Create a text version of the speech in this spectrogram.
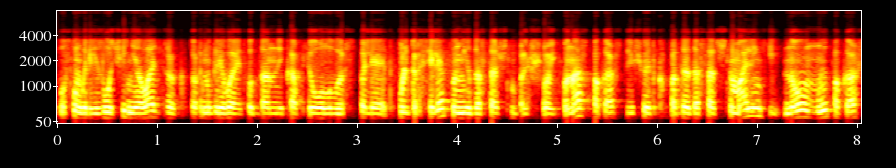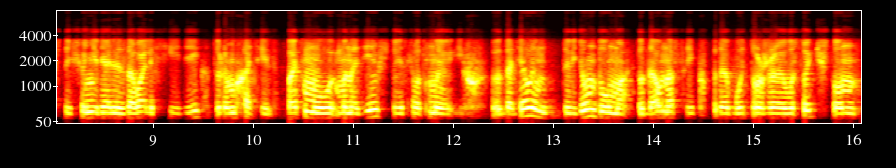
условно говоря, излучение лазера, который нагревает вот данные капли олова и распыляет. Ультрафиолет у них достаточно большой. У нас пока что еще этот КПД достаточно маленький, но мы пока что еще не реализовали все идеи, которые мы хотели. Поэтому мы надеемся, что если вот мы их доделаем, доведем до ума, то да, у нас и КПД будет тоже высокий, что он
